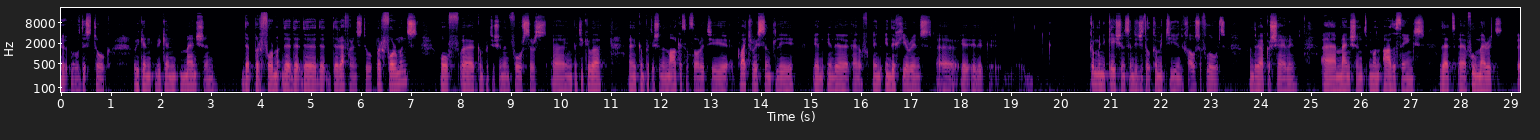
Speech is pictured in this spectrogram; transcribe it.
uh, of this talk, we can we can mention the perform the, the, the, the, reference to performance of uh, competition enforcers, uh, in particular uh, competition and market authority quite recently in, in the kind of in, in the hearings uh, in the communications and digital committee in the House of Lords Andrea Coscelli uh, mentioned among other things that uh, full merit uh,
